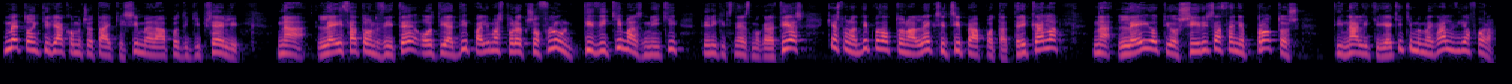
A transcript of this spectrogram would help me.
Με τον Κυριάκο Μητσοτάκη σήμερα από την Κυψέλη να λέει, θα τον δείτε, ότι οι αντίπαλοι μας προεξοφλούν τη δική μας νίκη, τη νίκη της Νέας Δημοκρατίας, και στον αντίποδα τον Αλέξη Τσίπρα από τα Τρίκαλα να λέει ότι ο ΣΥΡΙΖΑ θα είναι πρώτος την άλλη Κυριακή και με μεγάλη διαφορά.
